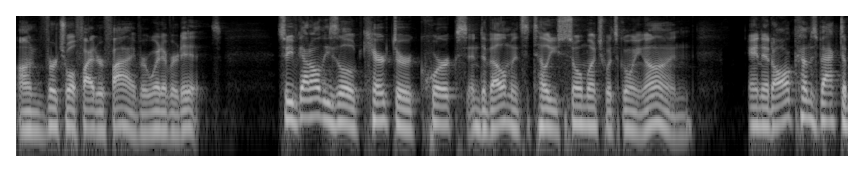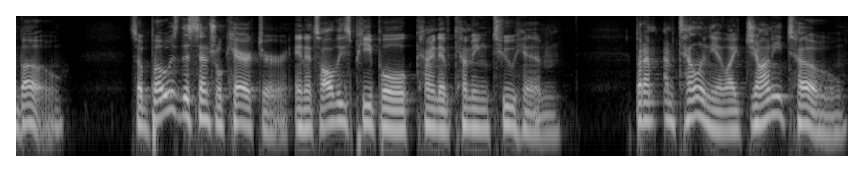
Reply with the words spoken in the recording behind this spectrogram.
on Virtua Fighter 5 or whatever it is. So you've got all these little character quirks and developments to tell you so much what's going on. And it all comes back to Bo. So Bo is the central character, and it's all these people kind of coming to him. But I'm, I'm telling you, like Johnny To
